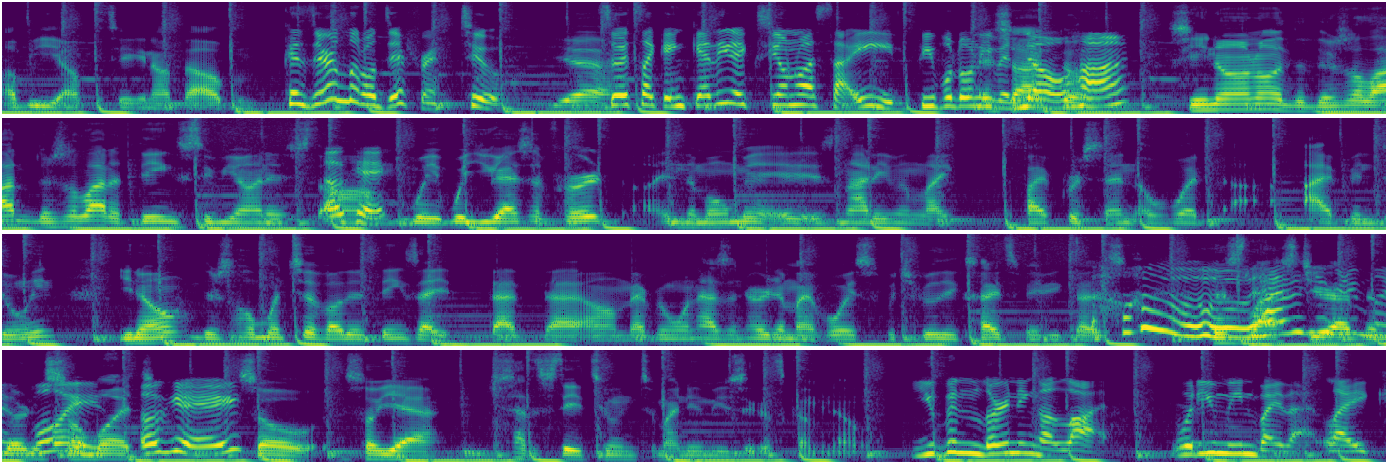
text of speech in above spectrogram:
I'll be I'll be taking out the album. Because they're a little different too. Yeah. So it's like, ¿en qué dirección vas a ir? People don't even know, huh? Exacto. See, no, no, there's a lot, there's a lot of things to be honest. Okay. Um, what, what you guys have heard in the moment is not even like five percent of what I've been doing. You know, there's a whole bunch of other things I, that that um, everyone hasn't heard in my voice, which really excites me because. Oh, This last year I've been learning so much. Okay. So so yeah, just have to stay tuned to my new music that's coming out. You've been learning a lot. What do you mean by that? Like,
